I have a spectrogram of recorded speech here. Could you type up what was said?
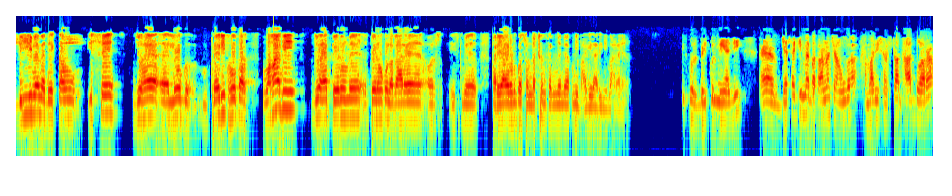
दिल्ली में मैं देखता हूँ, इससे जो है लोग प्रेरित होकर वहाँ भी जो है पेड़ों में, पेड़ों को लगा रहे हैं और इसमें पर्यावरण को संरक्षण करने में अपनी भागीदारी निभा रहे हैं। बिल्कुल बिल्कुल मिया जी। जैसा कि मैं बताना चाहूँगा, हमारी संस्था धात द्वारा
